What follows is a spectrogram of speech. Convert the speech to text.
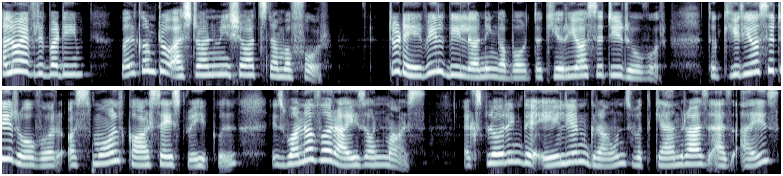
Hello everybody, welcome to Astronomy Shorts number 4. Today we'll be learning about the Curiosity rover. The Curiosity rover, a small car-sized vehicle, is one of our eyes on Mars, exploring the alien grounds with cameras as eyes,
